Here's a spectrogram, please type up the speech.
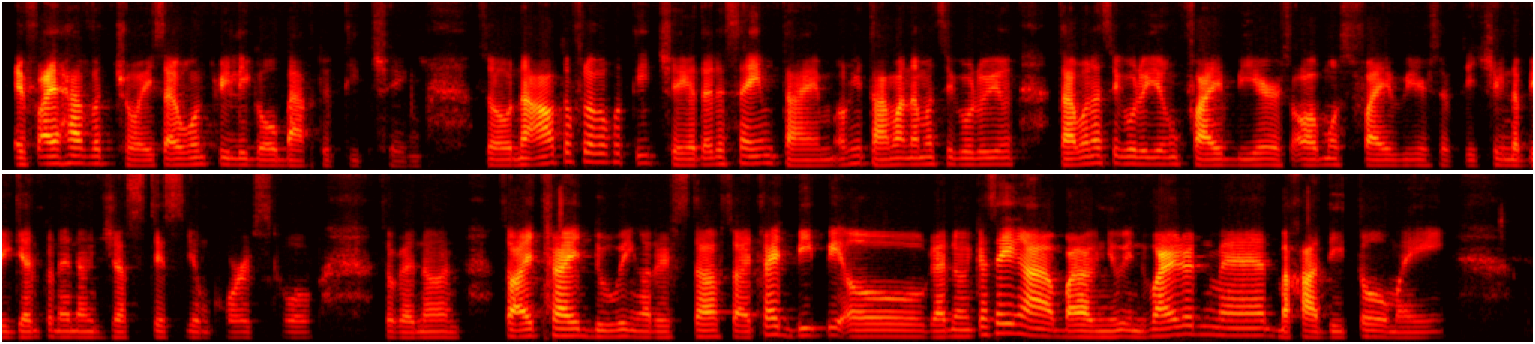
if I have a choice, I won't really go back to teaching. So, na out of love ako teaching at at the same time, okay, tama naman siguro yung, tama na siguro yung five years, almost five years of teaching. Nabigyan ko na ng justice yung course ko. So, ganun. So, I tried doing other stuff. So, I tried BPO, ganun. Kasi nga, parang new environment, baka dito may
